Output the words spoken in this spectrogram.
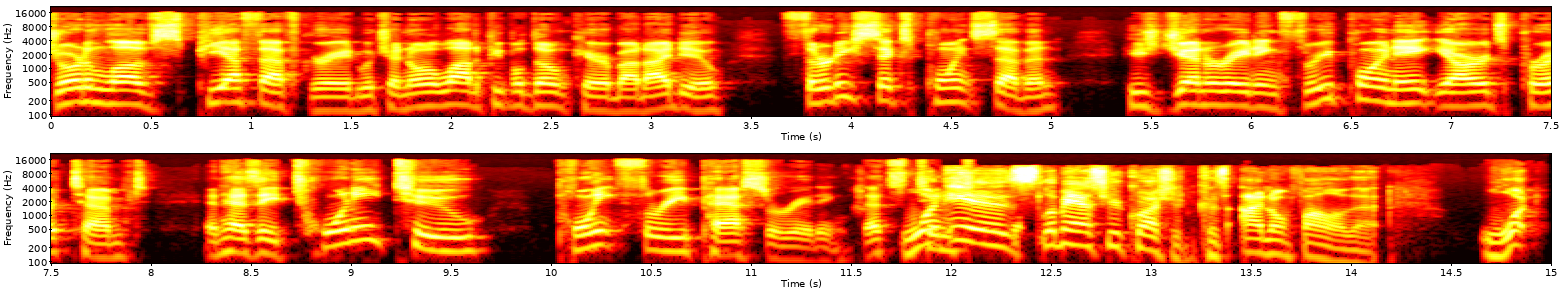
Jordan Love's PFF grade, which I know a lot of people don't care about, I do, 36.7. He's generating 3.8 yards per attempt and has a 22 0.3 passer rating. That's what is. Let me ask you a question because I don't follow that. What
